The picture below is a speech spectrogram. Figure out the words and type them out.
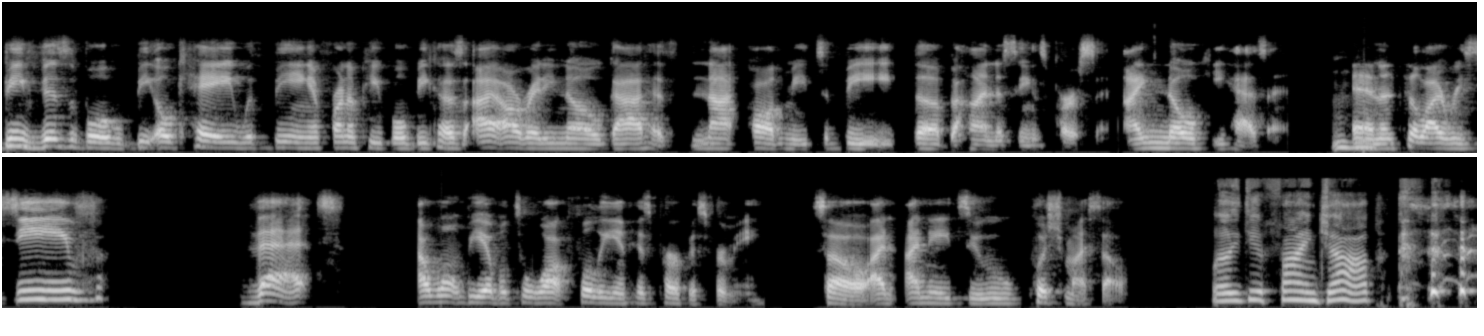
be visible, be okay with being in front of people because I already know God has not called me to be the behind the scenes person. I know He hasn't. Mm-hmm. And until I receive that I won't be able to walk fully in his purpose for me. So I, I need to push myself. Well, you do a fine job.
